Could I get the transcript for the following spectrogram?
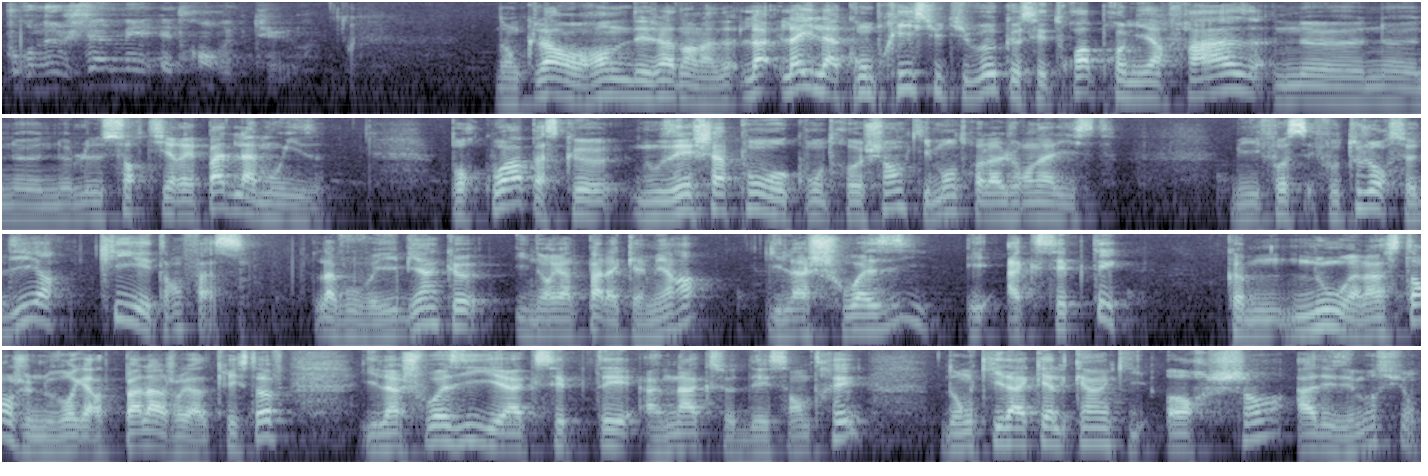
pour ne jamais être en rupture. Donc là, on rentre déjà dans la... Là, là, il a compris, si tu veux, que ces trois premières phrases ne, ne- ne- ne le sortiraient pas de la mouise. Pourquoi? Parce que nous échappons au contre-champ qui montre la journaliste. Mais il faut, il faut toujours se dire qui est en face. Là, vous voyez bien qu'il ne regarde pas la caméra, il a choisi et accepté. Comme nous, à l'instant, je ne vous regarde pas là, je regarde Christophe, il a choisi et accepté un axe décentré, donc il a quelqu'un qui, hors champ, a des émotions.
